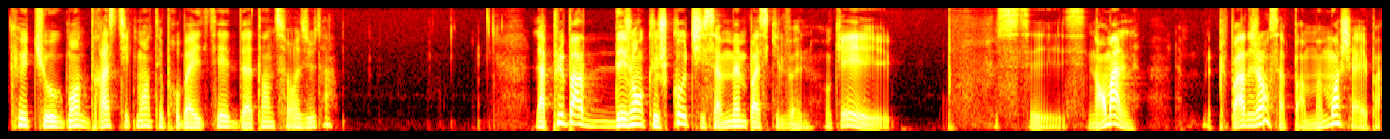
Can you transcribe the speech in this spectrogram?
que tu augmentes drastiquement tes probabilités d'atteindre ce résultat? La plupart des gens que je coach, ils savent même pas ce qu'ils veulent. Ok, c'est normal. La plupart des gens savent pas. Même moi, je savais pas.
